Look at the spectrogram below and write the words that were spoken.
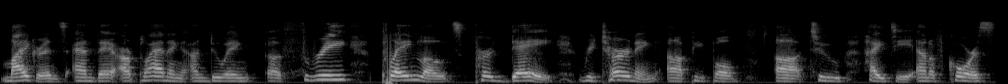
migrants and they are planning on doing uh, three plane loads per day returning uh, people uh, to Haiti. And of course,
